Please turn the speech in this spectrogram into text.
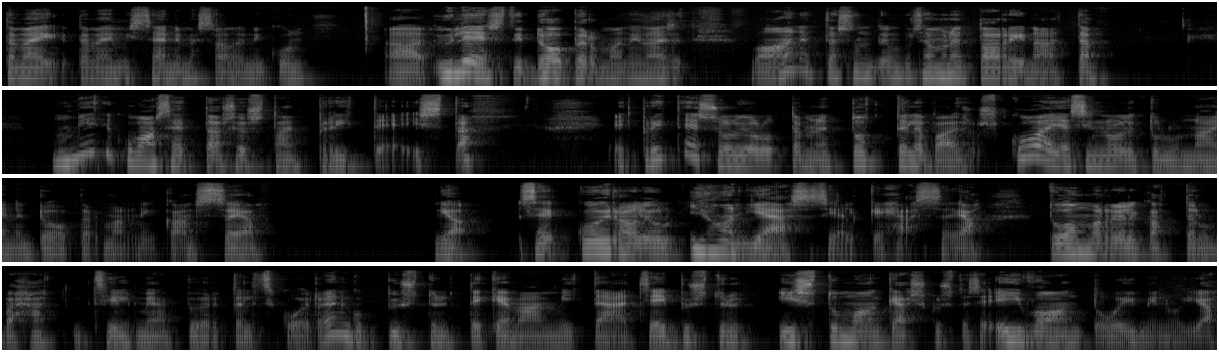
tämä ei, tämä ei missään nimessä ole niin kuin, uh, yleisesti dobermaninaiset, vaan että tässä on niin semmoinen tarina, että Mun mielikuva on se, että olisi jostain Briteistä. Et Briteissä oli ollut tämmöinen tottelevaisuuskoe ja siinä oli tullut nainen Dobermannin kanssa ja Ja se koira oli ollut ihan jäässä siellä kehässä ja tuomari oli kattellut vähän pyörittellyt, että se koira ei niin pystynyt tekemään mitään. Että se ei pystynyt istumaan käskystä, se ei vaan toiminut. Ja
